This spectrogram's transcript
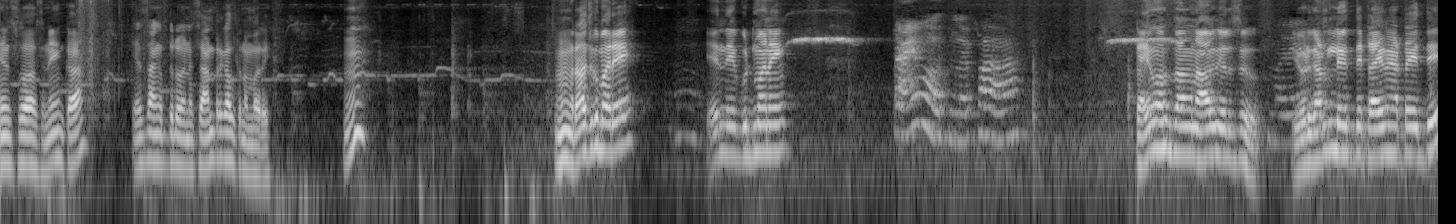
ఏం సువాసన ఇంకా? ఏం సంగతిలో? నేను సెంటర్కి వెళ్తున్నా మరి. రాజకుమారి. ఏంది గుడ్ మార్నింగ్ టైం అవుతుంది పా. టైం వస్తుంది నాకు తెలుసు. ఏడు గంటలు లేకపోతే టైం ఎట్ట అయింది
